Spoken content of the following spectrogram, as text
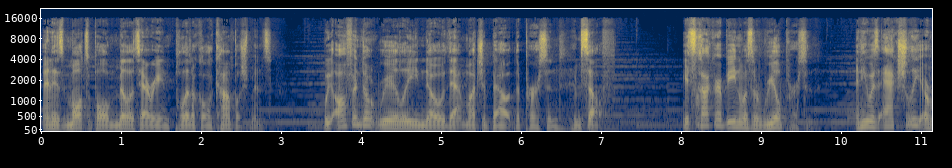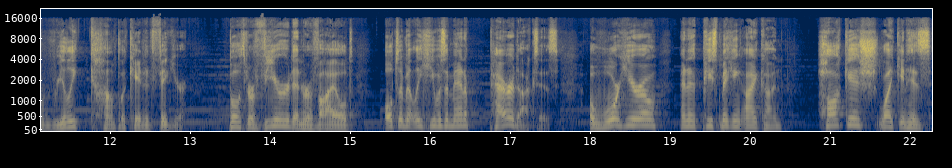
and his multiple military and political accomplishments, we often don't really know that much about the person himself. Yitzhak Rabin was a real person, and he was actually a really complicated figure, both revered and reviled Ultimately, he was a man of paradoxes, a war hero and a peacemaking icon. Hawkish, like in his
